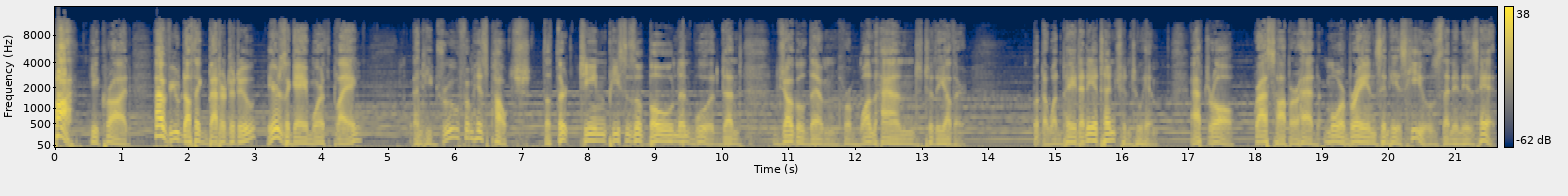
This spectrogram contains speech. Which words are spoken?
Ha! he cried. Have you nothing better to do? Here's a game worth playing. And he drew from his pouch the thirteen pieces of bone and wood, and juggled them from one hand to the other. But no one paid any attention to him. After all, Grasshopper had more brains in his heels than in his head.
